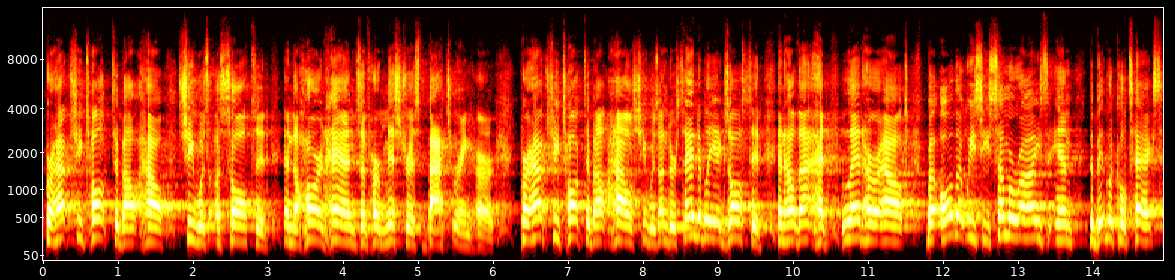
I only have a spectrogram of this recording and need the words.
Perhaps she talked about how she was assaulted and the hard hands of her mistress battering her. Perhaps she talked about how she was understandably exhausted and how that had led her out. But all that we see summarized in the biblical text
